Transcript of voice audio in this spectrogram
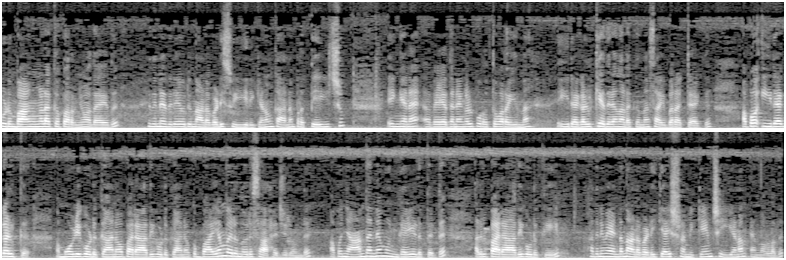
കുടുംബാംഗങ്ങളൊക്കെ പറഞ്ഞു. അതായത് ഇതിനെതിരെ ഒരു നടപടി സ്വീകരിക്കണം. കാരണം പ്രത്യേകിച്ചും ഇങ്ങനെ വേദനകൾ പുറത്തു പറയുന്ന ഇരകൾക്കെതിരെ നടക്കുന്ന സൈബർ അറ്റാക്ക്. അപ്പോൾ ഇരകൾക്ക് മൊഴി കൊടുക്കാനോ പരാതി കൊടുക്കാനോ ഒക്കെ ഭയം വരുന്ന ഒരു സാഹചര്യമുണ്ട്. അപ്പോൾ ഞാൻ തന്നെ മുൻകൈ എടുത്തിട്ട് അതിൽ പരാതി കൊടുക്കുകയും അതിന് വേണ്ട നടപടിക്കായി ശ്രമിക്കുകയും ചെയ്യണം എന്നുള്ളത്.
